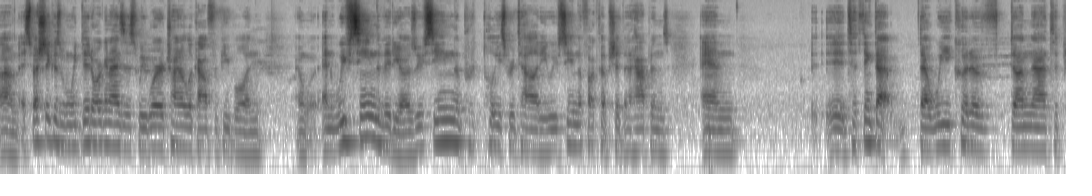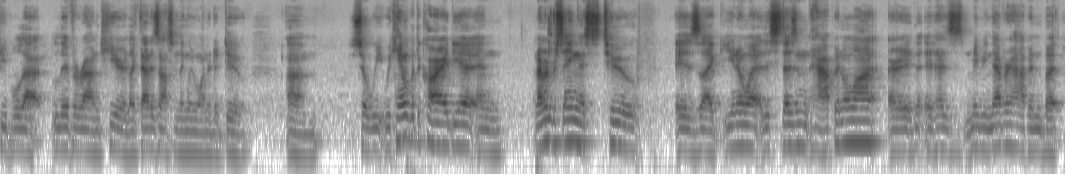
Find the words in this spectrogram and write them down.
um, especially because when we did organize this, we were trying to look out for people and. And, and we've seen the videos, we've seen the pr- police brutality, we've seen the fucked up shit that happens, and it, to think that that we could have done that to people that live around here, like that is not something we wanted to do. Um, so we, we came up with the car idea, and and I remember saying this too is like you know what this doesn't happen a lot or it, it has maybe never happened but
